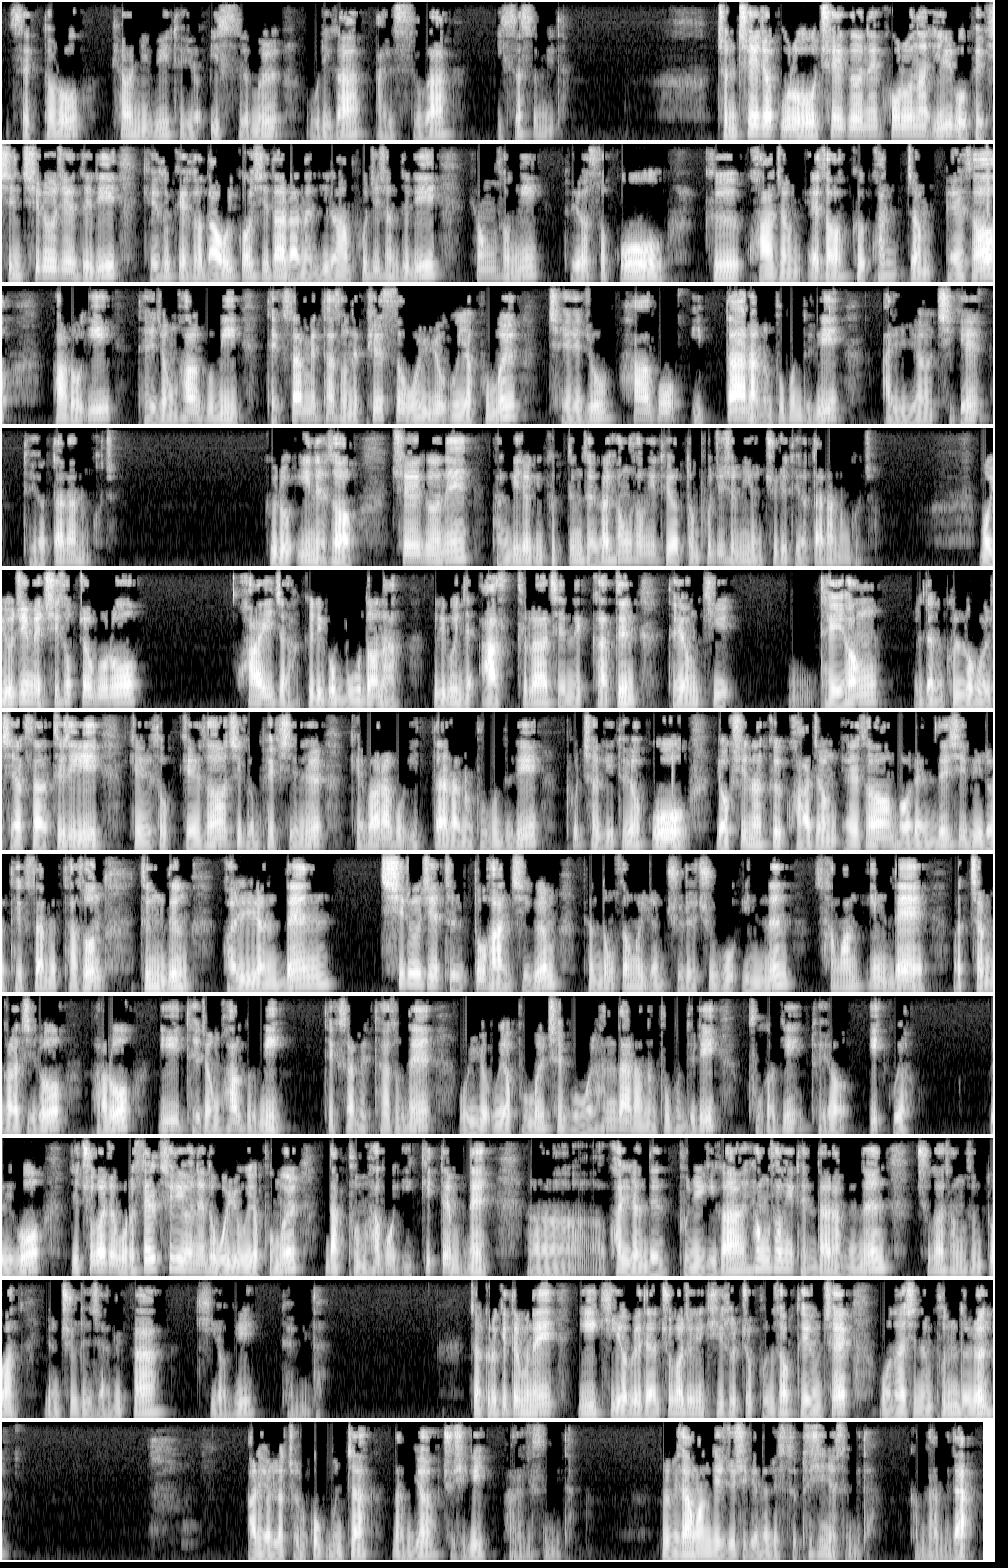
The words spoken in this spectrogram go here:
섹터로 편입이 되어 있음을 우리가 알 수가 있었습니다. 전체적으로 최근에 코로나19 백신 치료제들이 계속해서 나올 것이다 라는 이러한 포지션들이 형성이 되었었고 그 과정에서 그 관점에서 바로 이 대정화금이 덱사메타손의 필수 원료 의약품을 제조하고 있다라는 부분들이 알려지게 되었다라는 거죠. 그로 인해서 최근에 단기적인 급등세가 형성이 되었던 포지션이 연출이 되었다라는 거죠. 뭐 요즘에 지속적으로 화이자 그리고 모더나 그리고 이제 아스트라제네카 등 대형 기 대형 일단은 글로벌 제약사들이 계속해서 지금 백신을 개발하고 있다라는 부분들이 포착이 되었고 역시나 그 과정에서 뭐 렘데시비르, 덱사메타손 등등 관련된 치료제들 또한 지금 변동성을 연출해 주고 있는 상황인데 마찬가지로 바로 이 대정화금이 덱사메타손의 원료 의약품을 제공을 한다라는 부분들이 부각이 되어 있고요. 그리고 이제 추가적으로 셀트리온에도 원료 의약품을 납품하고 있기 때문에 어, 관련된 분위기가 형성이 된다라면은 추가 상승 또한 연출되지 않을까 기억이 됩니다. 자, 그렇기 때문에 이 기업에 대한 추가적인 기술적 분석, 대응책 원하시는 분들은 아래 연락처로 꼭 문자 남겨주시기 바라겠습니다. 그럼 이상 왕재의 주식 애널리스트 투신이었습니다. 감사합니다.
